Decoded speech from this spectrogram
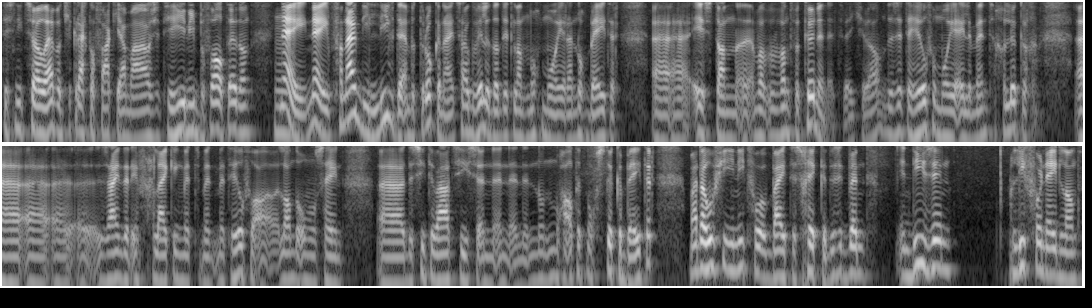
Het is niet zo, hè, want je krijgt al vaak, ja, maar als het je hier niet bevalt, hè, dan... Hm. Nee, nee, vanuit die liefde en betrokkenheid zou ik willen dat dit land nog mooier en nog beter eh, is dan... eh, wa- want we kunnen het, weet je wel. Er zitten heel veel mooie elementen. Gelukkig eh, zijn er in vergelijking met, met, met heel veel landen om ons heen... de situaties en, en, en, nog altijd nog stukken beter. Maar daar hoef je je niet voor bij te schikken. Dus ik ben in die zin lief voor Nederland,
